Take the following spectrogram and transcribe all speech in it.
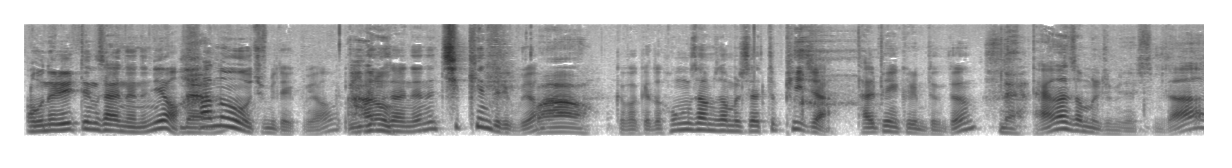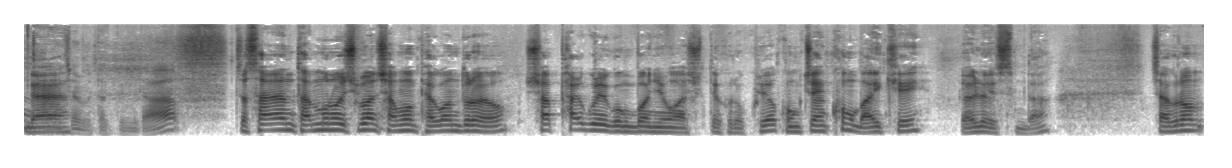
오늘 1등 사연에는요, 네. 한우 준비되어 있고요. 2등 사연에는 치킨 드리고요. Wow. 그 밖에도 홍삼 선물 세트, 피자, 달팽이 크림 등등 네. 다양한 선물 준비되어 있습니다. 네. 잘 부탁드립니다. 자, 사연 단문 50원, 장문 100원 들어요. 샵 8910번 이용하실 때 그렇고요. 공짜인 콩 마이케이 열려 있습니다. 자, 그럼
